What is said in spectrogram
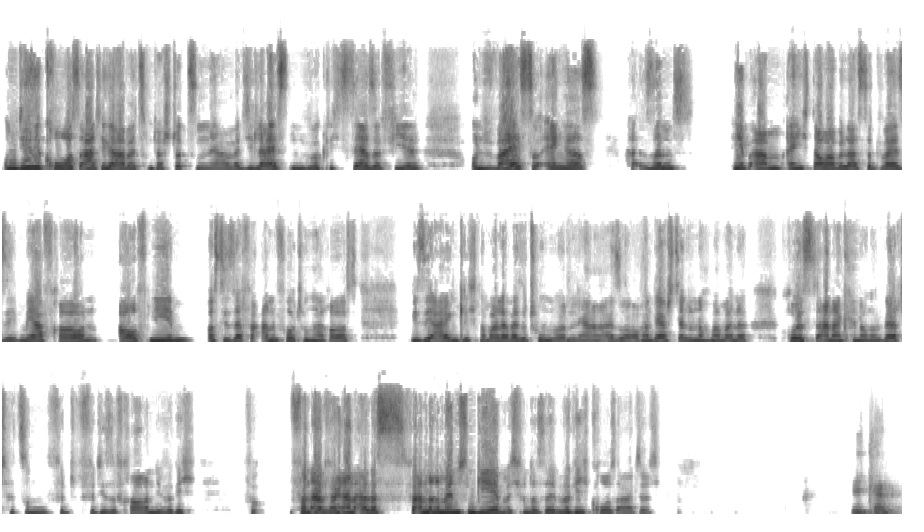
um diese großartige Arbeit zu unterstützen, ja? Weil die leisten wirklich sehr, sehr viel. Und weil es so eng ist, sind Hebammen eigentlich dauerbelastet, weil sie mehr Frauen aufnehmen aus dieser Verantwortung heraus, wie sie eigentlich normalerweise tun würden. Ja, also auch an der Stelle nochmal meine größte Anerkennung und Wertschätzung für, für diese Frauen, die wirklich von Anfang an alles für andere Menschen geben. Ich finde das wirklich großartig. Ich kenne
